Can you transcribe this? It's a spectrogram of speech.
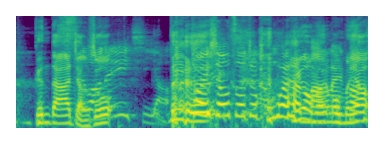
跟大家讲说。你退休之后就不会因为我很忙了。们我们要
